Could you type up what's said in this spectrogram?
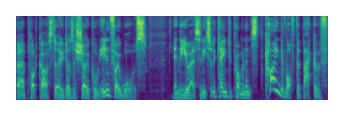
uh, podcaster who does a show called Infowars in the US, and he sort of came to prominence kind of off the back of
